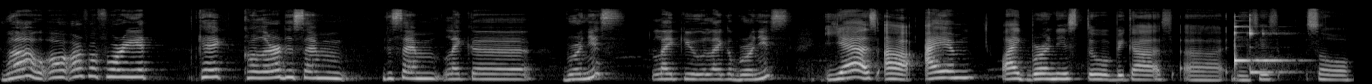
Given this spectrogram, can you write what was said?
Wow our, our favorite cake color the same the same like a brownies? Like you like a brownies yes uh, I am like brownies too because uh, this is so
